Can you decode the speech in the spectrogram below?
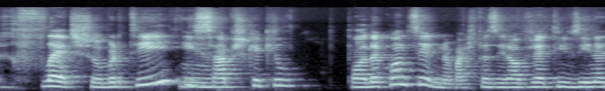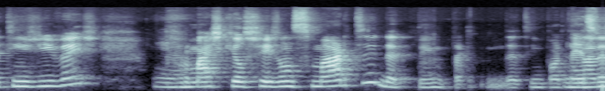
refletes sobre ti e sabes que aquilo pode acontecer. Não vais fazer objetivos inatingíveis, por mais que eles sejam smart, não te, não te importa Não é nada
